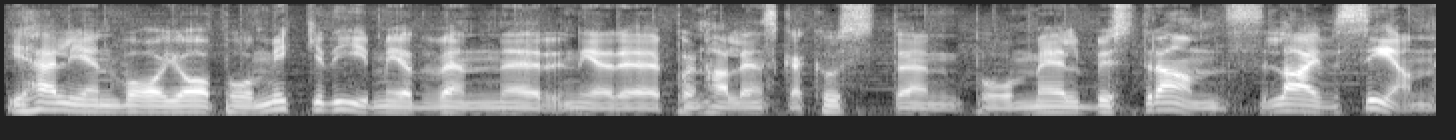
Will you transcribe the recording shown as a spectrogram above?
I helgen var jag på Mikkedi med vänner nere på den halländska kusten på Mellbystrands livescen.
